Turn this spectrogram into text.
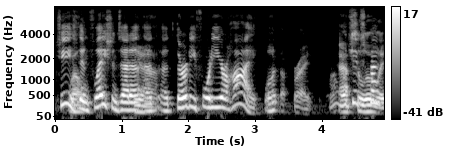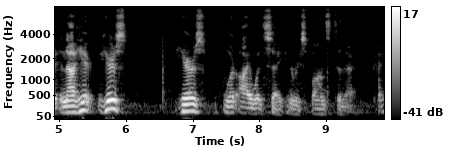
geez, Well, the inflation's at a, yeah. a, a 30, 40 year high. Well, right. Well, what'd you expect? Absolutely. Now here here's here's what I would say in response to that. Okay.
